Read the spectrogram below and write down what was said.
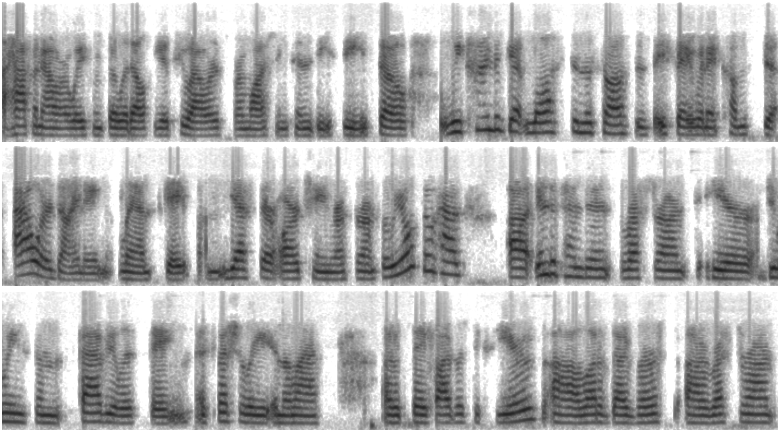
a half an hour away from Philadelphia, two hours from Washington, D.C. So we kind of get lost in the sauce, as they say, when it comes to our dining landscape. Um, yes, there are chain restaurants, but we also have uh, independent restaurants here doing some fabulous things, especially in the last, I would say, five or six years. Uh, a lot of diverse uh, restaurants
